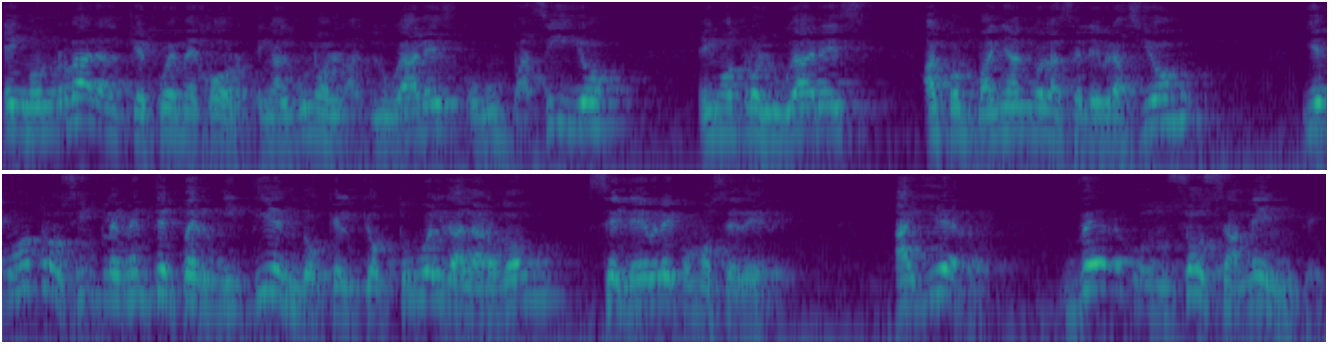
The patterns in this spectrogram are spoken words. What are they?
en honrar al que fue mejor, en algunos lugares con un pasillo, en otros lugares acompañando la celebración y en otros simplemente permitiendo que el que obtuvo el galardón celebre como se debe. Ayer, vergonzosamente,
